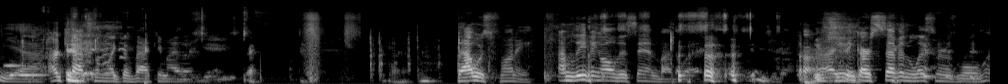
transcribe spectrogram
Yeah, our cats don't like the vacuum either. That was funny. I'm leaving all this in, by the way. I think our seven listeners will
